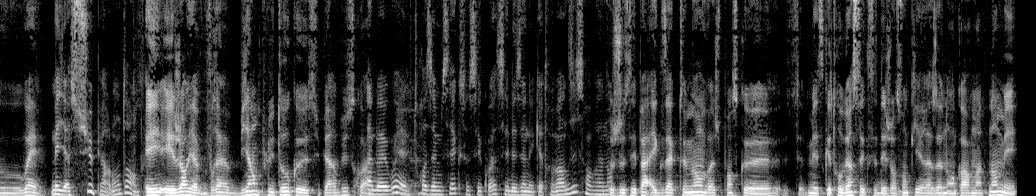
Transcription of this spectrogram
ou- ouais. Mais il y a super longtemps. en fait. Et, et genre, il y a vrai, bien plus tôt que Superbus, quoi. Ah bah ouais, troisième sexe, c'est quoi? C'est les années 90 en vrai, non? Je sais pas exactement, moi, je pense que. Mais ce qui est trop bien, c'est que c'est des chansons qui résonnent encore maintenant, mais,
